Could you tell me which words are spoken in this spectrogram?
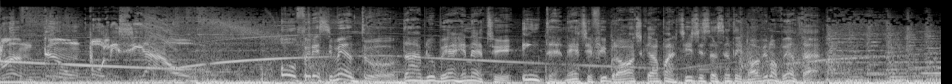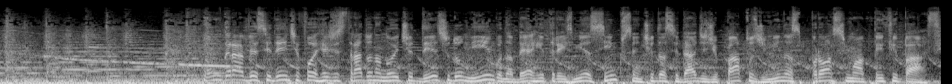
Plantão policial. Oferecimento WBRnet, internet fibra ótica a partir de 69,90. Um grave acidente foi registrado na noite deste domingo na BR 365, sentido a cidade de Patos de Minas, próximo a Pifipaf.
